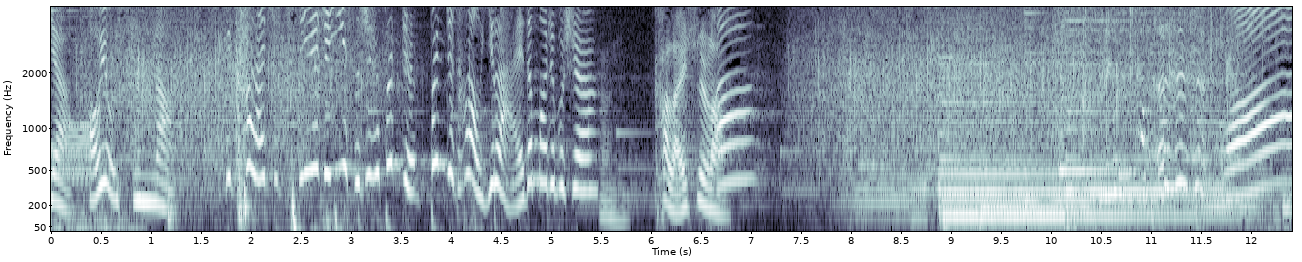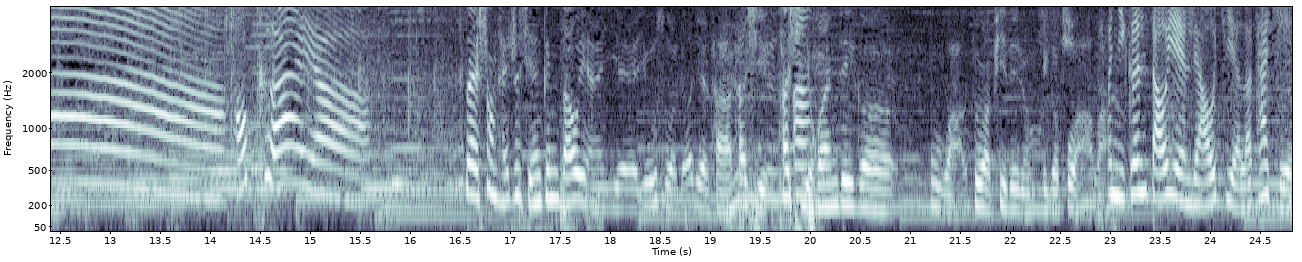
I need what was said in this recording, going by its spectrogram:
呀，好有心呐！你看来这今天这意思，这是奔着奔着他老姨来的吗？这不是？看来是了。啊。哇，好可爱呀！在上台之前跟导演也有所了解他，他喜他喜欢这个布娃朱小屁这种这个布娃娃啊，。你跟导演了解了，他喜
